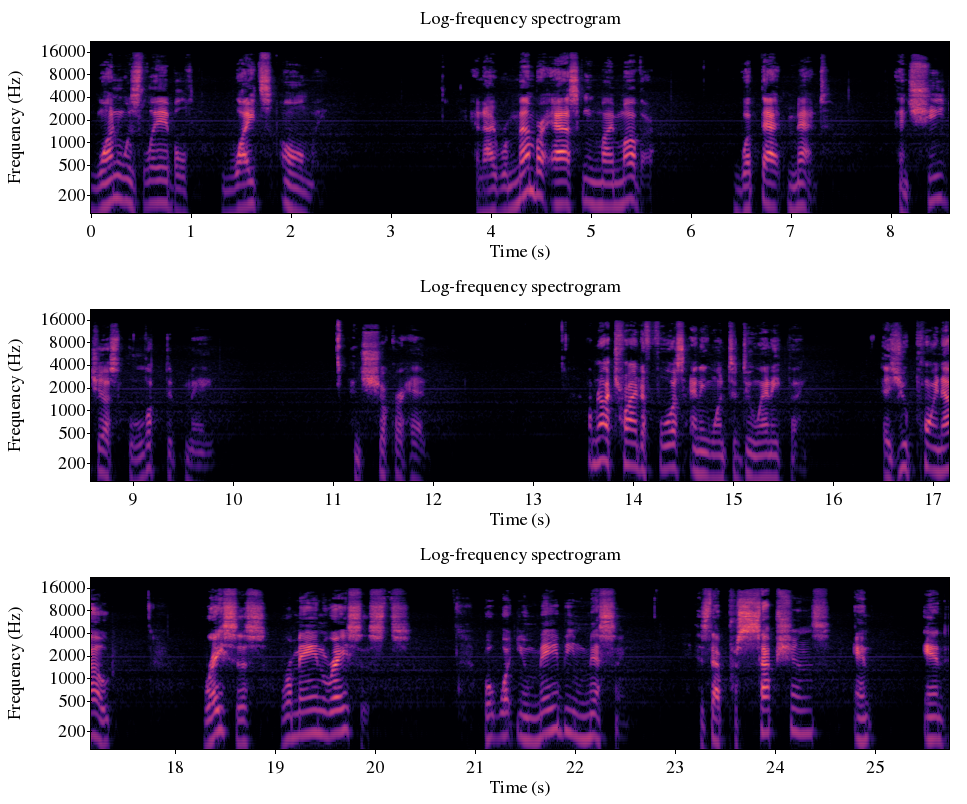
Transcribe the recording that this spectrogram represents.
one was labeled whites only. And I remember asking my mother what that meant. And she just looked at me and shook her head. I'm not trying to force anyone to do anything. As you point out, racists remain racists. But what you may be missing is that perceptions and, and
